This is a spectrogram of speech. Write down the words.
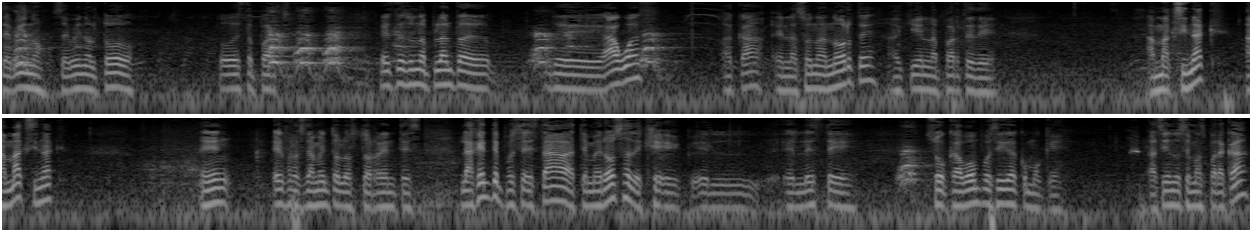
se vino, se vino el todo, toda esta parte. Esta es una planta de, aguas, acá en la zona norte, aquí en la parte de Amaxinac, Amaxinac, en el fraccionamiento Los Torrentes. La gente pues está temerosa de que el este socavón pues siga como que haciéndose más para acá,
